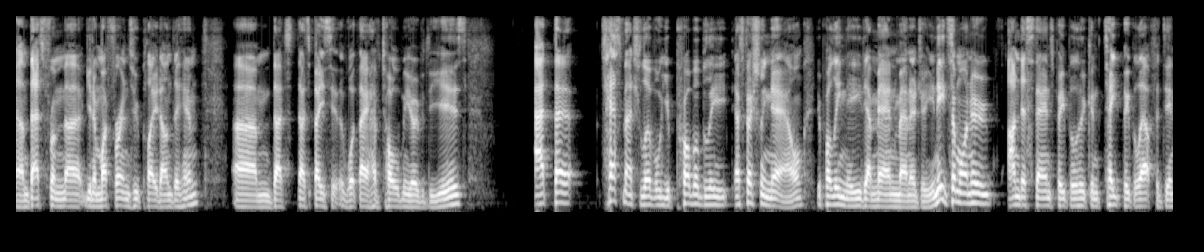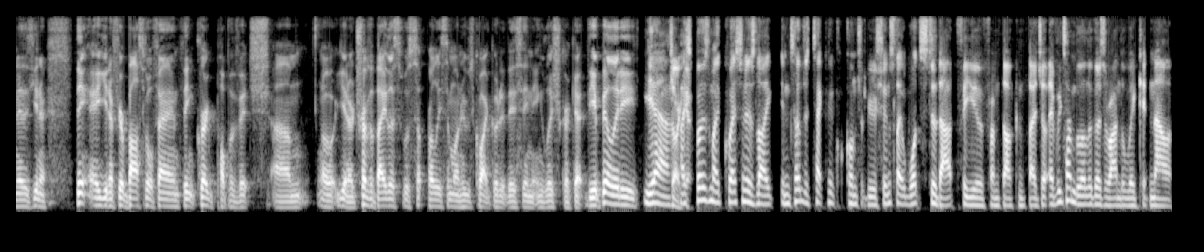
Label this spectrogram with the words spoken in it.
Um, that's from uh, you know my friends who played under him. Um, that's that's basically what they have told me over the years. At the test match level, you probably, especially now, you probably need a man manager. You need someone who understands people, who can take people out for dinners. You know, think, uh, you know, if you're a basketball fan, think Gregg Popovich, um, or you know, Trevor Bayliss was probably someone who was quite good at this in English cricket. The ability. Yeah, Sorry, I suppose my question is like, in terms of technical contributions, like what stood out for you from Duncan Fletcher? Every time Lola goes around the wicket now,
